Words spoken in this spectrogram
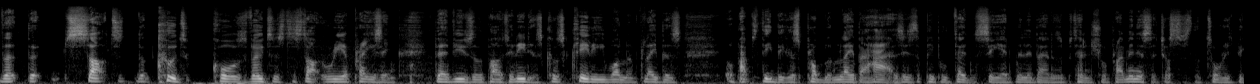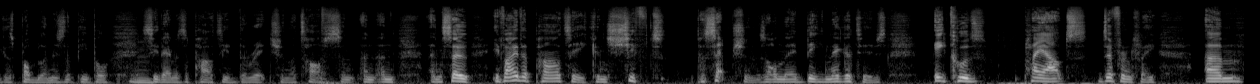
that that start that could cause voters to start reappraising their views of the party leaders because clearly one of Labour's or perhaps the biggest problem Labour has is that people don't see Ed Miliband as a potential prime minister just as the Tories' biggest problem is that people see them as a party of the rich and the toffs. And, and, and, and so if either party can shift perceptions on their big negatives it could play out differently. Um,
